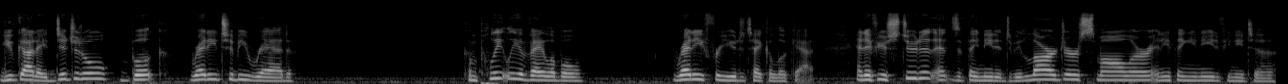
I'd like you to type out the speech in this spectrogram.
you've got a digital book ready to be read, completely available, ready for you to take a look at. And if your student, if they need it to be larger, smaller, anything you need, if you need to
